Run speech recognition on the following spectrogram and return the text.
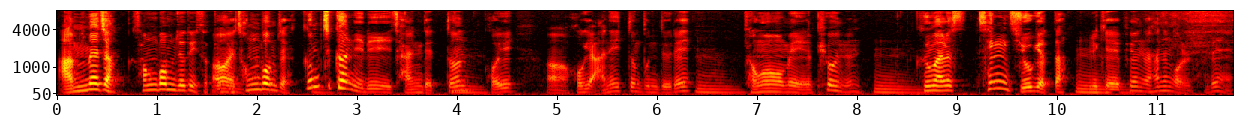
안매장, 성범죄도 있었다. 어, 성범죄, 끔찍한 일이 자행됐던 음. 거의 어, 거기 안에 있던 분들의 음, 경험의 표현은 음. 그 말을 생지옥이었다 음. 이렇게 표현을 하는 건데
